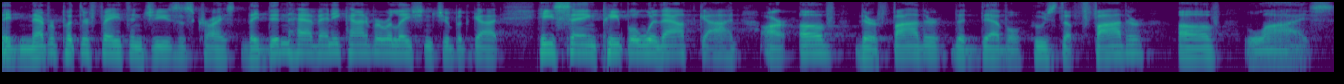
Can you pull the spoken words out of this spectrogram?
They'd never put their faith in Jesus Christ. They didn't have any kind of a relationship with God. He's saying people without God are of their father, the devil, who's the father of lies.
